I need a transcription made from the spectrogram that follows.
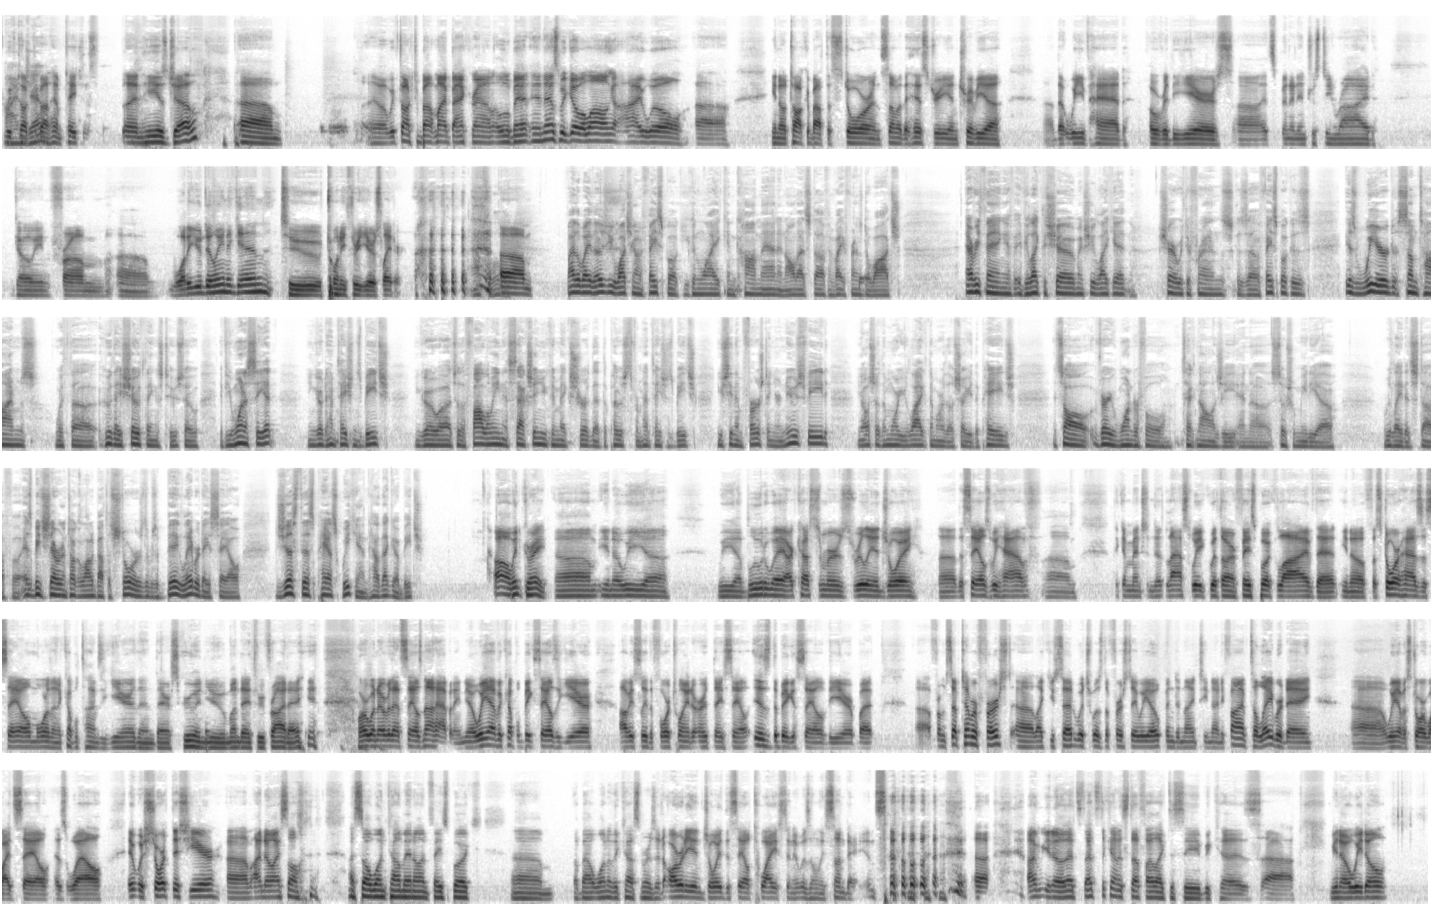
We've I'm talked Joe. about Hemptations, and he is Joe. Um, uh, we've talked about my background a little bit, and as we go along, I will, uh, you know, talk about the store and some of the history and trivia uh, that we've had over the years. Uh, it's been an interesting ride, going from um, "What are you doing again?" to 23 years later. um, by the way, those of you watching on Facebook, you can like and comment and all that stuff. Invite friends to watch everything. If, if you like the show, make sure you like it, share it with your friends because uh, Facebook is is weird sometimes with uh, who they show things to. So if you want to see it, you can go to Hemptations Beach. You go uh, to the following section. You can make sure that the posts from Hemptations Beach you see them first in your news feed. You also, the more you like, the more they'll show you the page. It's all very wonderful technology and uh, social media related stuff. Uh, as Beach said, we're going to talk a lot about the stores. There was a big Labor Day sale just this past weekend. How'd that go, Beach? Oh, it went great. Um, you know, we uh, we uh, blew it away. Our customers really enjoy uh, the sales we have. Um, I think I mentioned it last week with our Facebook Live that you know if a store has a sale more than a couple times a year, then they're screwing you Monday through Friday, or whenever that sale's not happening. You know, we have a couple big sales a year. Obviously, the 420 to Earth Day sale is the biggest sale of the year, but uh, from September 1st, uh, like you said, which was the first day we opened in 1995, to Labor Day, uh, we have a store-wide sale as well. It was short this year. Um, I know I saw I saw one comment on Facebook um, about one of the customers had already enjoyed the sale twice and it was only Sunday. And so uh, I'm, you know, that's that's the kind of stuff I like to see because uh, you know, we don't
